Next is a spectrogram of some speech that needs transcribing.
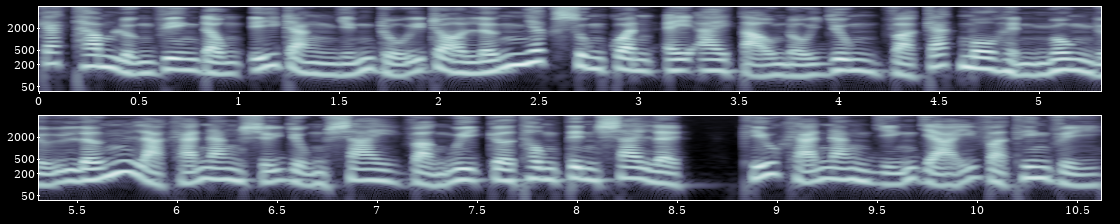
Các tham luận viên đồng ý rằng những rủi ro lớn nhất xung quanh AI tạo nội dung và các mô hình ngôn ngữ lớn là khả năng sử dụng sai và nguy cơ thông tin sai lệch, thiếu khả năng diễn giải và thiên vị.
